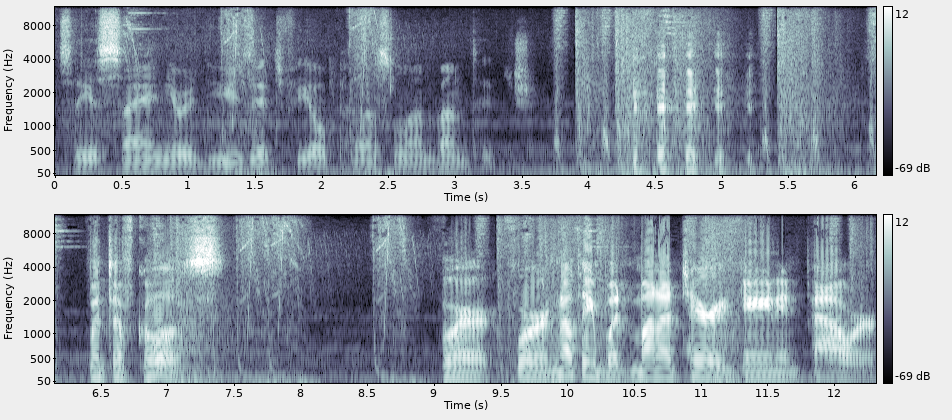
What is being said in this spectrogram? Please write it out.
So you're saying you would use it for your personal advantage? but of course, for for nothing but monetary gain and power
